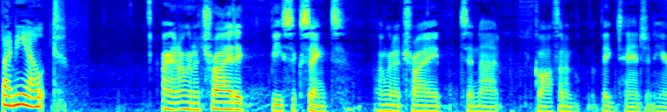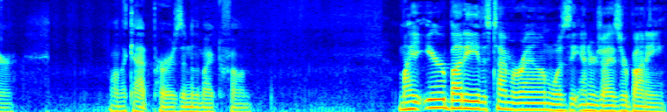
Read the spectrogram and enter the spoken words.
Bunny out. All right, I'm going to try to be succinct. I'm going to try to not go off on a big tangent here while the cat purrs into the microphone. My ear buddy this time around was the Energizer Bunny.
